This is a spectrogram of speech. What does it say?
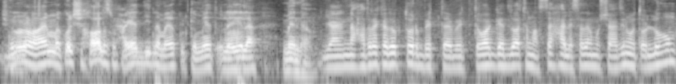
مش بنقول العيان ما ياكلش خالص من الحاجات دي إنما ياكل كميات قليلة منها. يعني إن حضرتك يا دكتور بت بتوجه دلوقتي نصيحة للسادة المشاهدين وتقول لهم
